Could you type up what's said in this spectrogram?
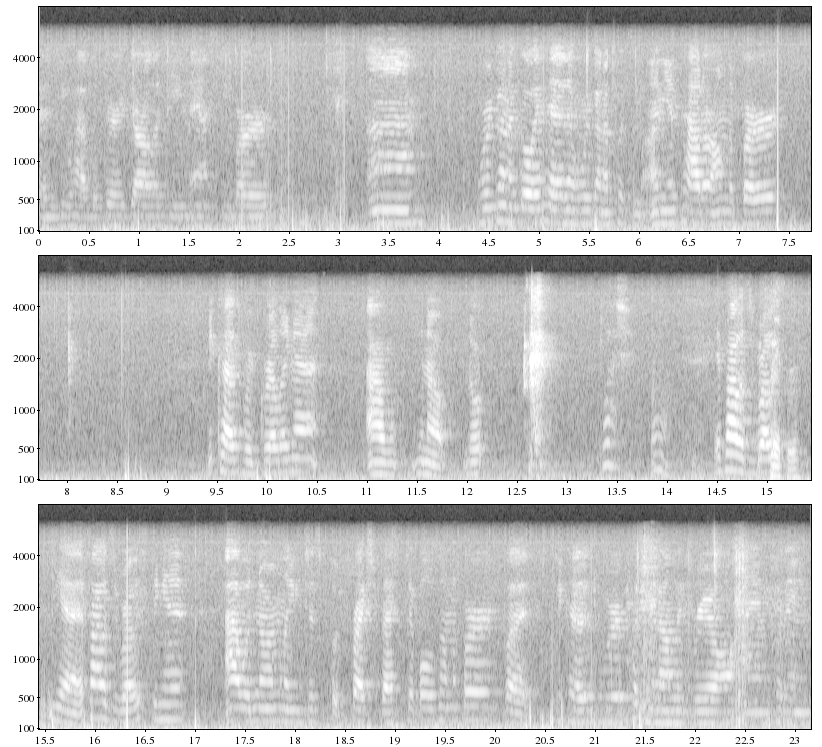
because you'll have a very garlicky, nasty bird. Um, we're gonna go ahead and we're gonna put some onion powder on the bird because we're grilling it. I, you know, no, blush. Oh, if I was roast, Pepper. yeah, if I was roasting it, I would normally just put fresh vegetables on the bird, but because we're putting it on the grill, I am putting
